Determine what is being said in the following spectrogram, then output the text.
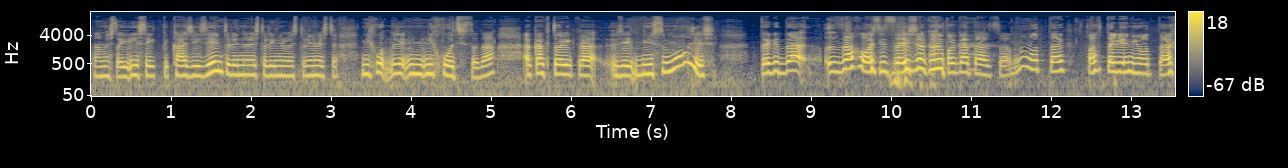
Потому что если ты каждый день тренируешь, тренируешь, тренируешь, не, не хочется, да? А как только не сможешь, тогда захочется еще как покататься. Ну, вот так, повторение вот так.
